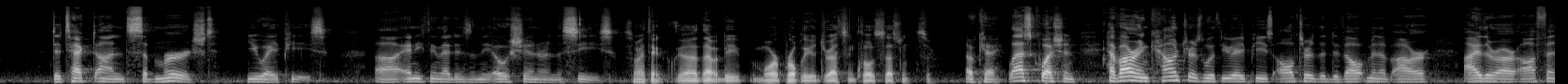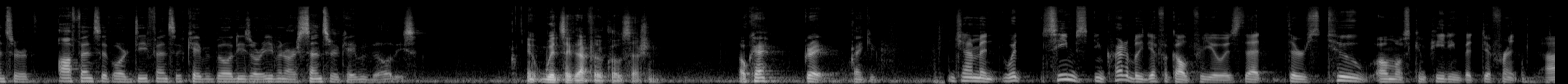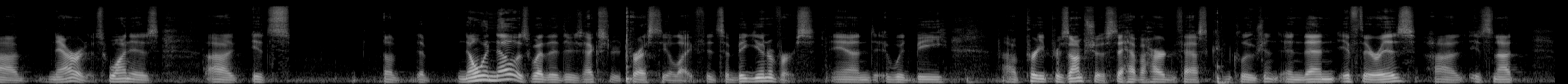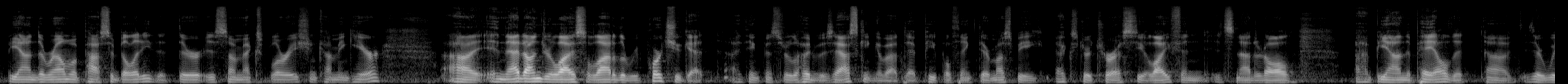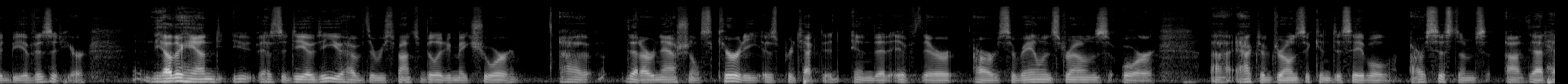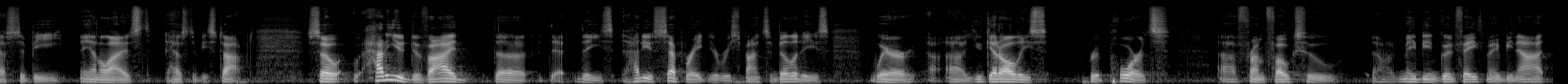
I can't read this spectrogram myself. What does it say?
detect on submerged UAPs? Uh, anything that is in the ocean or in the seas. So I think uh, that would be more appropriately addressed in closed session, sir. Okay. Last question. Have our encounters with UAPs altered the development of our either our offensive, offensive or defensive capabilities or even our sensor capabilities? We'd save that for the closed session. Okay. Great. Thank you. Gentlemen, what seems incredibly difficult for you is that there's two almost competing but different uh, narratives. One is uh, it's uh, the, no one knows whether there's extraterrestrial life. It's a big universe, and it would be uh, pretty presumptuous to have a hard and fast conclusion. And then, if there is, uh, it's not beyond the realm of possibility that there is some exploration coming here. Uh, and that underlies a lot of the reports you get. I think Mr. LaHood was asking about that. People think there must be extraterrestrial life, and it's not at all uh, beyond the pale that uh, there would be a visit here. On the other hand, you, as the DoD, you have the responsibility to make sure uh, that our national security is protected and that if there are surveillance drones or uh, active drones that can disable our systems, uh, that has to be analyzed, has to be stopped. So how do you divide the, the, the how do you separate your responsibilities where uh, you get all these reports uh, from folks who, uh, maybe in good faith, maybe not,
